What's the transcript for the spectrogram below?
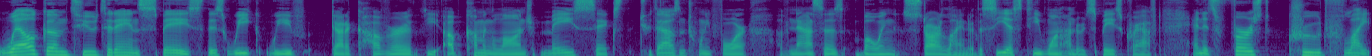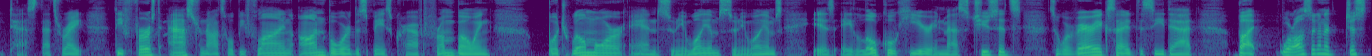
Welcome to Today in Space. This week we've got to cover the upcoming launch, May 6th, 2024, of NASA's Boeing Starliner, the CST 100 spacecraft, and its first crewed flight test. That's right, the first astronauts will be flying on board the spacecraft from Boeing. Butch Wilmore and Suni Williams. Suni Williams is a local here in Massachusetts, so we're very excited to see that. But we're also going to just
